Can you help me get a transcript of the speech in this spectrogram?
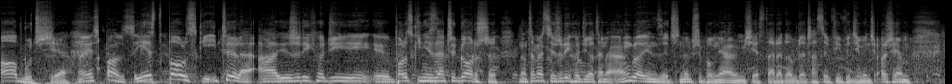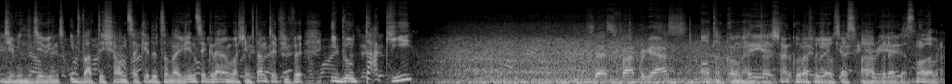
Obudź się. No jest polski. Jest polski i tyle, a jeżeli chodzi... y, Polski nie znaczy gorszy. Natomiast jeżeli chodzi o ten anglojęzyczny, przypomniały mi się stare dobre czasy FIFA 9.8, 9.9 i 2000, kiedy to najwięcej grałem właśnie w tamte FIFA i był taki... Oto komentarz, akurat powiedział Cesc Fabregas. No dobra.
